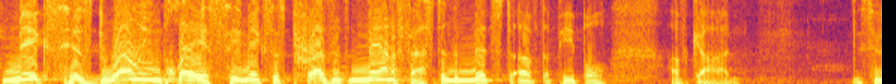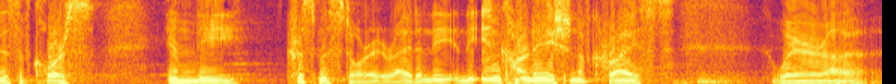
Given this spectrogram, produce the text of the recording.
makes his dwelling place, he makes his presence manifest in the midst of the people of God. You see this, of course, in the Christmas story, right? In the, in the incarnation of Christ, where, uh,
